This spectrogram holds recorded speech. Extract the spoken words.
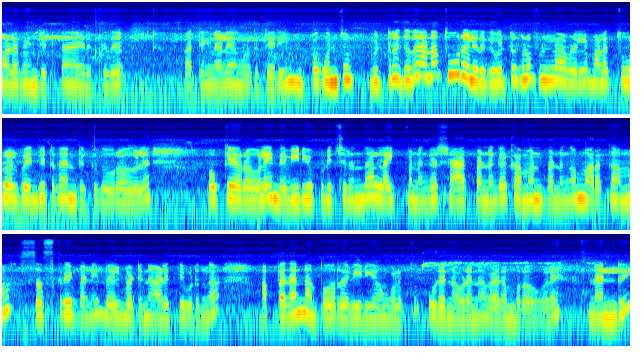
மழை பெஞ்சிட்டு தான் இருக்குது. பார்த்தீங்கனாலே உங்களுக்கு தெரியும். இப்போ கொஞ்சம் விட்டுருக்குது. ஆனால் தூறல் இருக்குது விட்டுருக்குன்னா ஃபுல்லாக அப்படி இல்லை மழை தூறல் பெஞ்சிட்டு தான் இருக்குது உறவுகளை. ஓகே உறவுகளை இந்த வீடியோ பிடிச்சிருந்தா லைக் பண்ணுங்கள் ஷேர் பண்ணுங்கள் கமெண்ட் பண்ணுங்கள் மறக்காமல் சப்ஸ்கிரைப் பண்ணி பெல் பட்டனை அழுத்தி விடுங்க. அப்போ தான் நான் போடுற வீடியோ உங்களுக்கு உடனே உடனே வரும் உறவுகளை. நன்றி.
